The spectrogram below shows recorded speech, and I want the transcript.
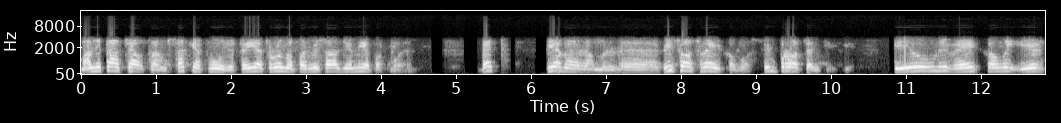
Man ir tāds jautājums, sakiet, lūdzu, te iet runa par visādiem iepakojumiem. Bet, piemēram, e, visos veikalos simtprocentīgi pilni veikali ir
